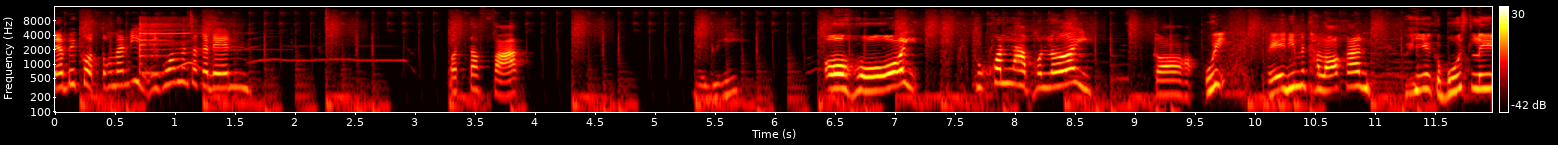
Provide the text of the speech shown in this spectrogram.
ดันไปกดตรงนั้นอีกนึกว่ามันจะกระเด็น what the fuck ไหนดูดิ โอ้โห ทุกคนหลับหมดเลย ก็ อุ๊ย เฮ้ย อันนี้มันทะเลาะกันเฮียกับบูสลี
